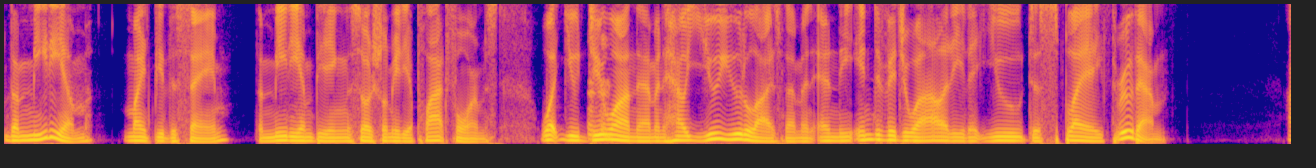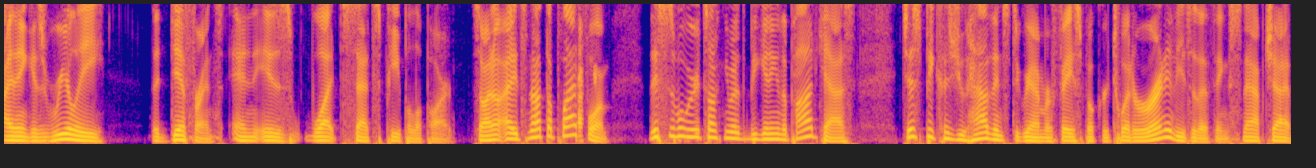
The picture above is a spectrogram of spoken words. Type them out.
the medium might be the same, the medium being the social media platforms, what you do Mhm. on them and how you utilize them and, and the individuality that you display through them, I think is really the difference and is what sets people apart. So I don't, it's not the platform. This is what we were talking about at the beginning of the podcast. Just because you have Instagram or Facebook or Twitter or any of these other things, Snapchat,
